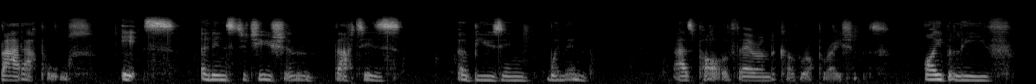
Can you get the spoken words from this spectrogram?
bad apples, it's an institution that is abusing women as part of their undercover operations. I believe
